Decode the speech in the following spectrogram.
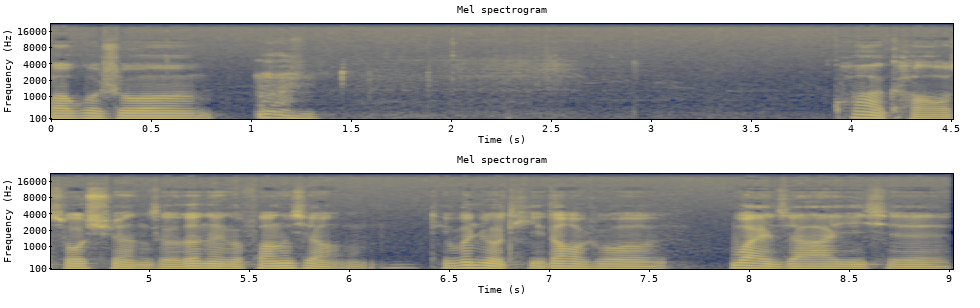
包括说，跨考所选择的那个方向，提问者提到说，外加一些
